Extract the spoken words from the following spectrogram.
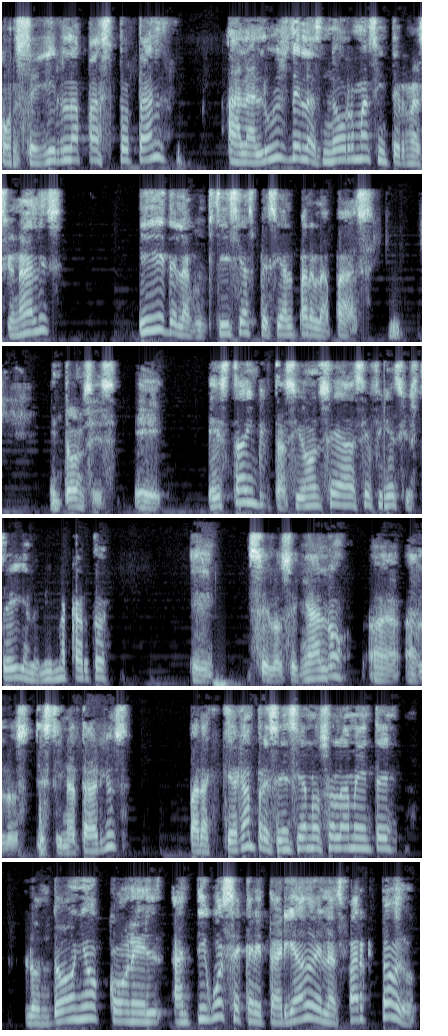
conseguir la paz total a la luz de las normas internacionales y de la justicia especial para la paz. Entonces, eh, esta invitación se hace, fíjese usted, y en la misma carta eh, se lo señalo a, los destinatarios para que hagan presencia no solamente Londoño con el antiguo secretariado de las FARC todo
